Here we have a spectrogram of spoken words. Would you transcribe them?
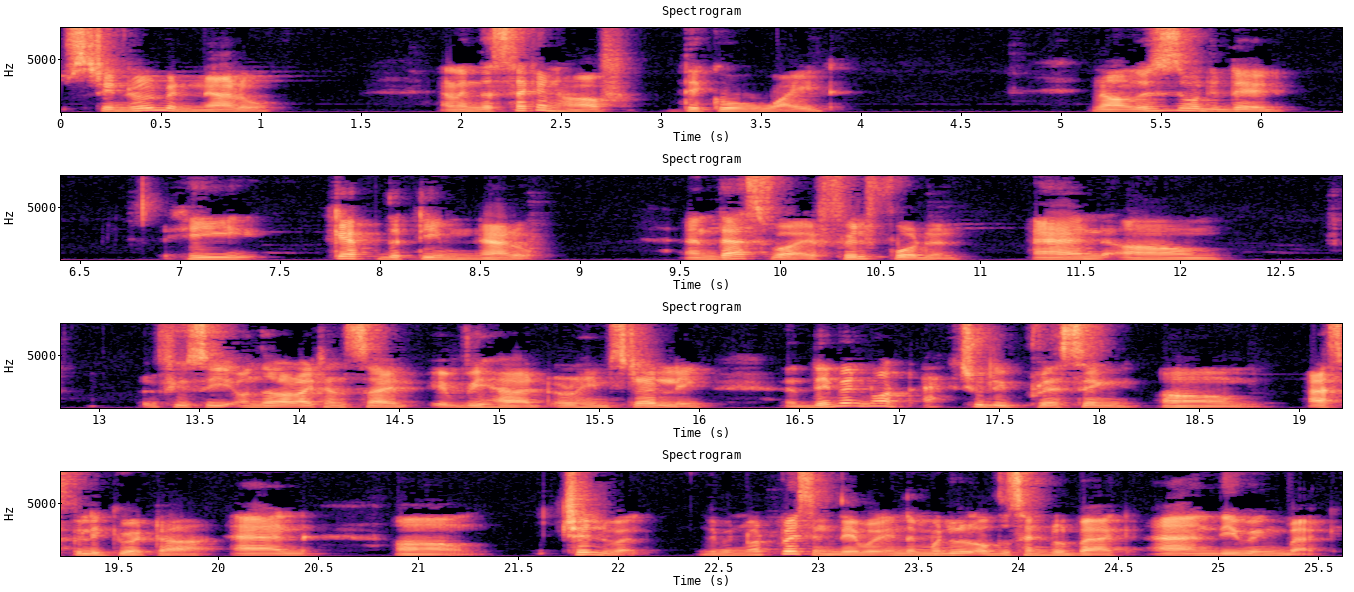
stay a little bit narrow, and in the second half they go wide. Now this is what he did. He kept the team narrow. And that's why Phil Foden and um, if you see on the right hand side, if we had Raheem Sterling, they were not actually pressing um, Azpilicueta and um, Chilwell. They were not pressing. They were in the middle of the central back and the wing back.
